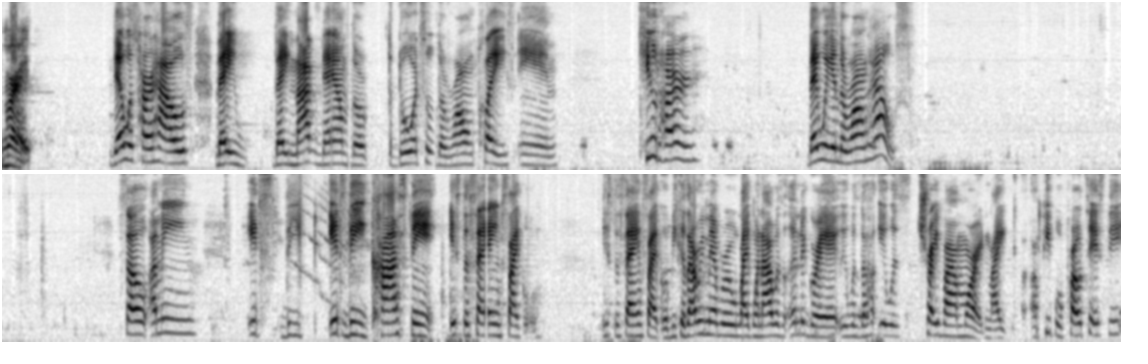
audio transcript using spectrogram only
right. That was her house. They they knocked down the the door to the wrong place and killed her. They were in the wrong house. So I mean, it's the it's the constant. It's the same cycle. It's the same cycle because I remember like when I was undergrad, it was the it was Trayvon Martin. Like um, people protested.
